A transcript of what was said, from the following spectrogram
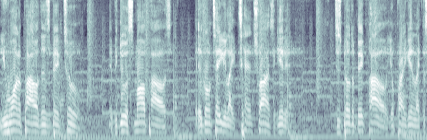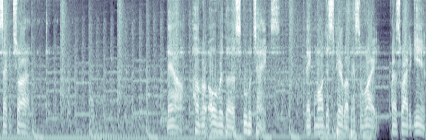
You want a pile this big too. If you do a small piles, it's gonna take you like 10 tries to get it. Just build a big pile, you'll probably get it like the second try. Now, hover over the scuba tanks. Make them all disappear by pressing right. Press right again.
